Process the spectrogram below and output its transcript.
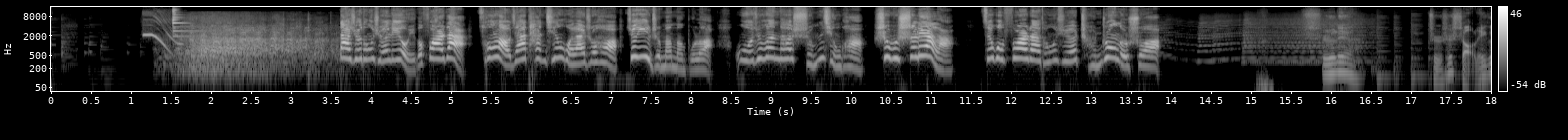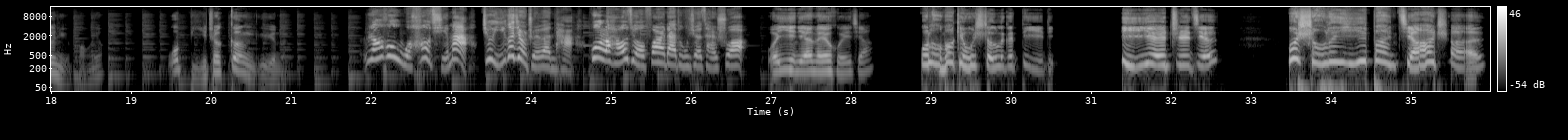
学同学里有一个富二代，从老家探亲回来之后就一直闷闷不乐。我就问他什么情况，是不是失恋了？结果富二代同学沉重地说：“失恋，只是少了一个女朋友，我比这更郁闷。”然后我好奇嘛，就一个劲儿追问他。过了好久，富二代同学才说：“我一年没回家，我老妈给我生了个弟弟，一夜之间。”我少了一半家产。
